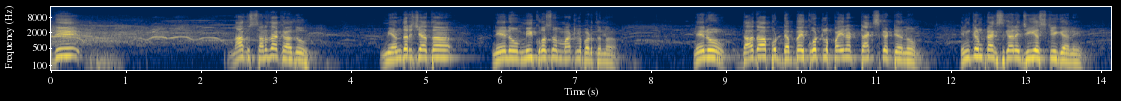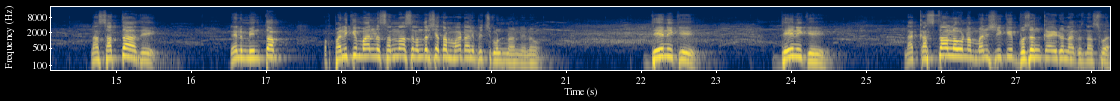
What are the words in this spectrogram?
ఇది నాకు సరదా కాదు. మీ అందరి చేత నేను మీకోసం మాటలు పడుతున్నా. నేను దాదాపు డెబ్బై కోట్ల పైన ట్యాక్స్ కట్టాను. ఇన్కమ్ ట్యాక్స్ కానీ జిఎస్టీ కానీ నా సత్తా అది. నేను మీ ఇంత ఒక పనికి మాలిన సన్నాసులందరి చేత మాట అనిపించుకుంటున్నాను నేను. దేనికి? దేనికి? నా కష్టాల్లో ఉన్న మనిషికి భుజం కాయడం నాకు నా స్వ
